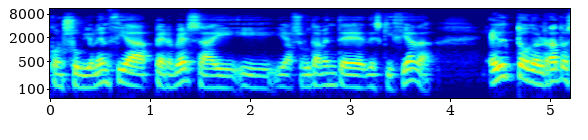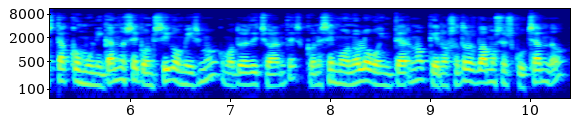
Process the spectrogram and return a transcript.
con su violencia perversa y, absolutamente desquiciada. Él todo el rato está comunicándose consigo mismo, como tú has dicho antes, con ese monólogo interno que nosotros vamos escuchando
